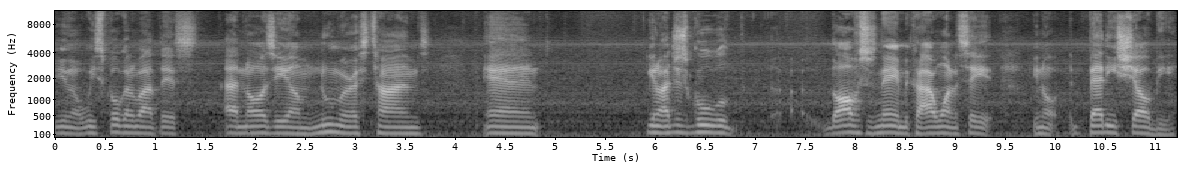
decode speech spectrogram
you know, we've spoken about this ad nauseum numerous times, and you know, I just googled the officer's name because I want to say it. You know, Betty Shelby.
